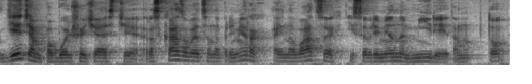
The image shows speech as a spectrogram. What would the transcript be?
детям по большей части рассказывается на примерах о инновациях и современном мире и, там, то,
